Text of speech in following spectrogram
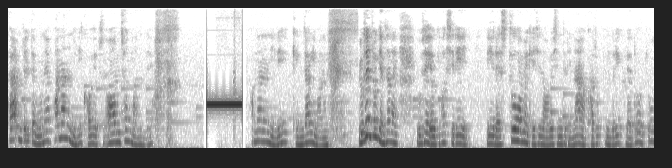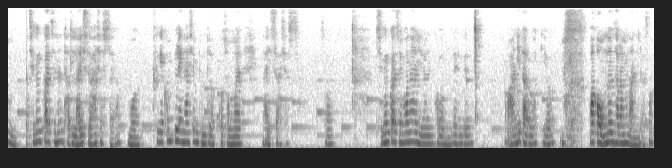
사람들 때문에 화나는 일이 거의 없어요. 엄청 많은데요. 화나는 일이 굉장히 많은 요새 좀 괜찮아요. 요새 여기 확실히 이 레스트홈에 계신 어르신들이나 가족분들이 그래도 좀 지금까지는 다들 나이스 하셨어요. 뭐 크게 컴플레인 하신 분들 없고 정말 나이스 하셨어. 그래서 지금까지 화나는 일은 거의 없는데 근데 아니다로 할게요. 화가 없는 사람은 아니라서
